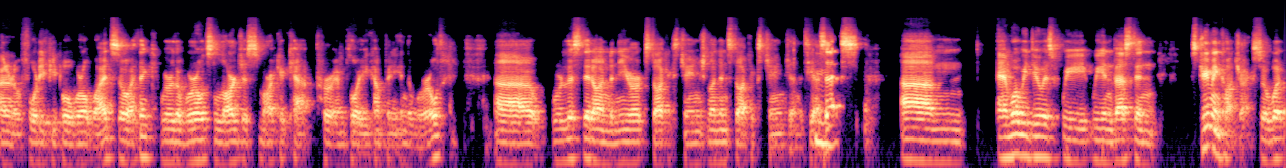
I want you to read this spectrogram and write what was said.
I don't know, 40 people worldwide. So I think we're the world's largest market cap per employee company in the world. Uh, we're listed on the New York Stock Exchange, London Stock Exchange, and the TSX. Mm-hmm. Um, and what we do is we we invest in streaming contracts. So what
